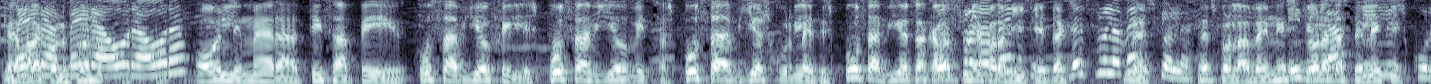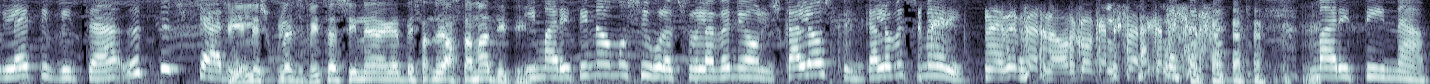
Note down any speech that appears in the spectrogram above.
Και να μέρα, παρακολουθούν μέρα, ώρα, ώρα. Όλη μέρα τι θα πει, πού θα βγει ο Φίλης, πού θα βγει ο Βίτσας, πού θα βγει ο Σκουρλέτης, πού θα βγει ο Τσακαλώτης Δεν μια φορά προλαβαίνεις- βγήκε. εντάξει. Δεν τους προλαβαίνεις Ναι, κιόλας. Δεν τους προλαβαίνεις και όλα τα στελέχη. Φίλοι, Σκουρλέτη, Βίτσα, δεν, δεν τους πιάνεις. Φίλης, Σκουρλέτης, Βίτσας είναι αστα- ασταμάτητη. Η Μαριτίνα όμως σίγουρα τους προλαβαίνει όλους. Καλώς την, καλό μεσημέρι. Ναι, δεν παίρνω όρκο. Καλησπέρα, καλησπέρα. Μαριτίνα,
